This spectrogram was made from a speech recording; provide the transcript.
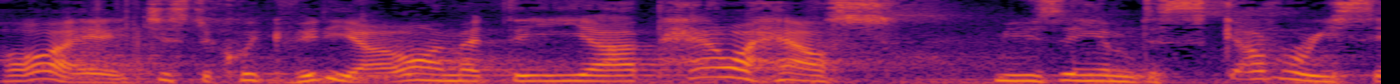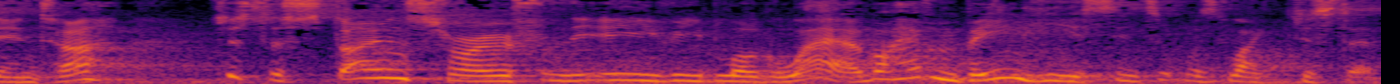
Hi, just a quick video. I'm at the uh, Powerhouse Museum Discovery Centre, just a stone's throw from the EEVblog Lab. I haven't been here since it was like just a,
